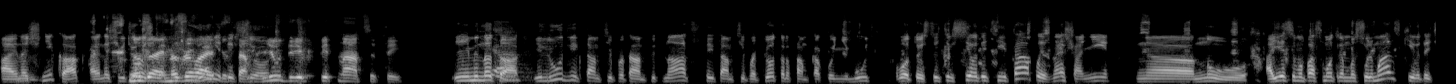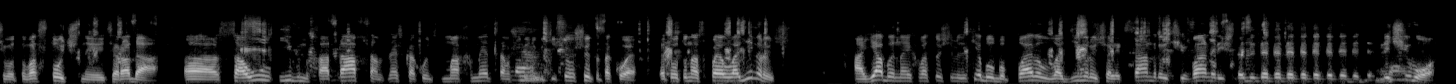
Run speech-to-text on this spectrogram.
А иначе никак. А иначе ведь ну да, и называется там все. Людвиг 15 И именно да. так. И Людвиг там, типа, там, 15 там, типа, Петр там какой-нибудь. Вот, то есть эти все вот эти этапы, знаешь, они, э, ну, а если мы посмотрим мусульманские вот эти вот восточные эти рода, э, Саул Ибн Хатаб, там, знаешь, какой-нибудь Махмед, там что-нибудь еще, что это такое? Это вот у нас Павел Владимирович, а я бы на их восточном языке был бы Павел Владимирович Александрович Иванович. Для чего?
